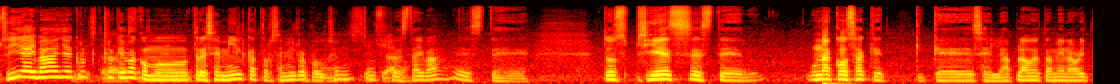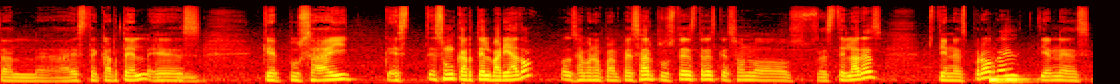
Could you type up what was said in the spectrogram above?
sí, ahí va, ya creo, creo que iba como 13 mil, 14 mil reproducciones. Ah, entonces, pues, ahí va. Este, entonces, si es este una cosa que, se le aplaude también ahorita a este cartel es que pues hay, es, es, un cartel variado. O sea, bueno, para empezar, pues ustedes tres que son los estelares, pues tienes progre, tienes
